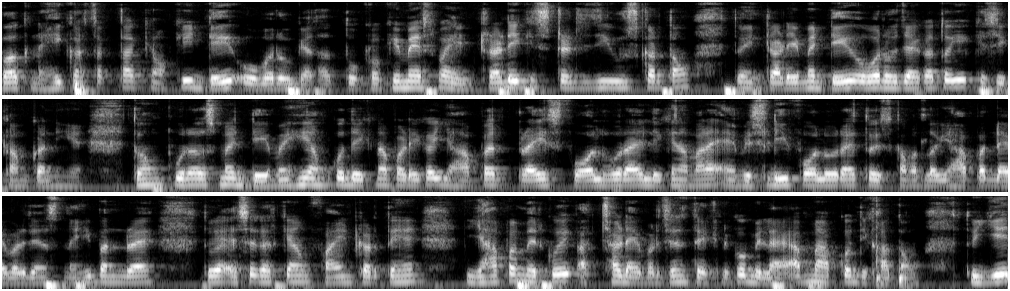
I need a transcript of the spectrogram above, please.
वर्क नहीं कर सकता क्योंकि डे ओवर हो गया था। तो क्योंकि मैं इसमें इंट्राडे की स्ट्रेटजी यूज़ करता हूँ तो इंट्राडे में डे ओवर हो जाएगा तो ये किसी काम का नहीं है। तो हम पूरा उसमें डे में ही हमको देखना पड़ेगा। यहाँ पर प्राइस फॉल हो रहा है, लेकिन हमारा एम फॉल हो रहा है तो इसका मतलब यहाँ पर डाइवर्जेंस नहीं बन रहा है। तो ऐसे करके हम फाइंड करते हैं। यहाँ पर मेरे को एक अच्छा डाइवर्जेंस देखने को मिला है। अब मैं आपको दिखाता हूँ। तो ये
